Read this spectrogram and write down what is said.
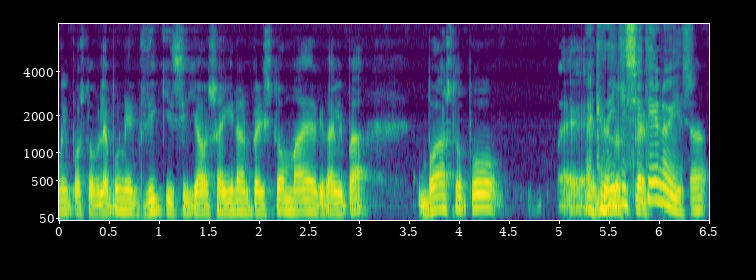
μήπως το βλέπουν εκδίκηση για όσα έγιναν πέρυσι στο Μάιο κτλ. Μπορώ να σου το πω. ε, Εκδίκηση εντελώς τι εννοείς; υπεύθυνα.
